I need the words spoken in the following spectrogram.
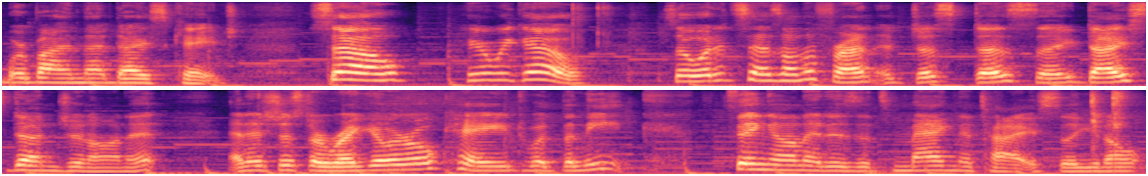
we're buying that dice cage. So here we go. So what it says on the front, it just does say Dice Dungeon on it, and it's just a regular old cage. With the neat thing on it is it's magnetized, so you don't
